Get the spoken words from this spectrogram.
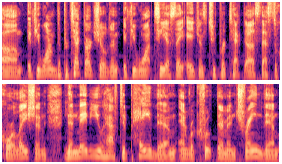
Um, if you want them to protect our children, if you want TSA agents to protect us, that's the correlation. Then maybe you have to pay them and recruit them and train them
